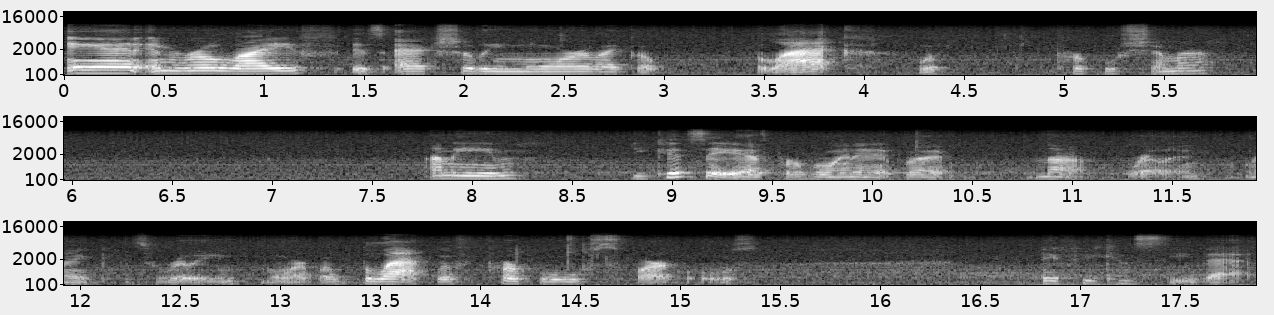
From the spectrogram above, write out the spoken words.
And in real life, it's actually more like a black with purple shimmer. I mean, you could say it has purple in it, but not really. Like it's really more of a black with purple sparkles. If you can see that.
